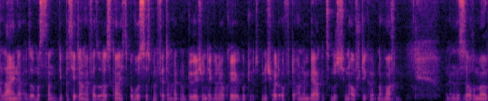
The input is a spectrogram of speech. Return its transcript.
alleine. Also muss dann, die passiert dann einfach so, das ist gar nichts Bewusstes. Man fährt dann halt nur durch und denkt dann, ja, okay, gut, jetzt bin ich halt auf der, an dem Berg, jetzt muss ich den Aufstieg halt noch machen. Und dann ist es auch immer,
